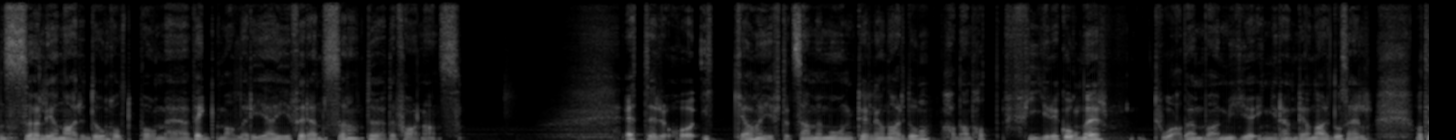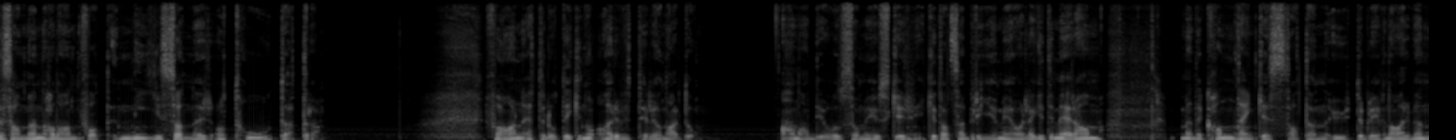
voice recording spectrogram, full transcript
Mens Leonardo holdt på med veggmaleriet i Firenze, døde faren hans. Etter å ikke ha giftet seg med moren til Leonardo, hadde han hatt fire koner. To av dem var mye yngre enn Leonardo selv, og til sammen hadde han fått ni sønner og to døtre. Faren etterlot ikke noe arv til Leonardo. Han hadde jo, som vi husker, ikke tatt seg bryet med å legitimere ham, men det kan tenkes at den uteblivende arven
